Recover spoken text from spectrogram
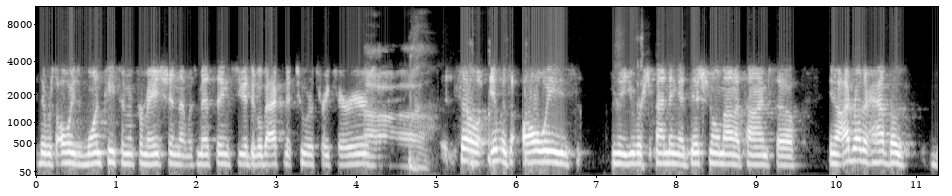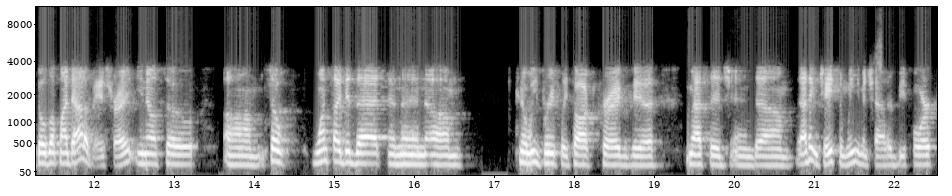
there was always one piece of information that was missing, so you had to go back into two or three carriers. Uh, so it was always, you know, you were spending additional amount of time. So you know, I'd rather have those build up my database, right? You know, so um, so once I did that, and then um, you know we briefly talked Craig via message, and um, I think Jason we even chatted before.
